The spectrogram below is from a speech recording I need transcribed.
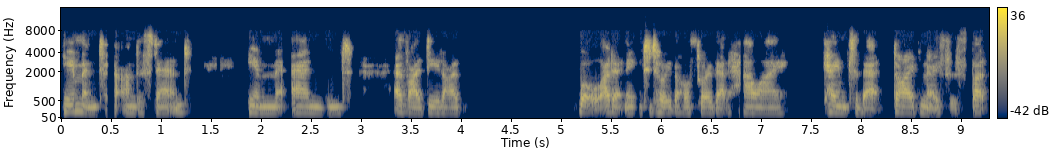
him and to understand him. And as I did, I, well, I don't need to tell you the whole story about how I came to that diagnosis, but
